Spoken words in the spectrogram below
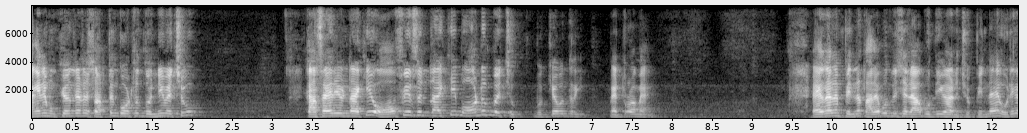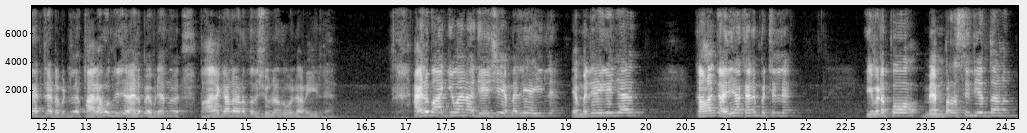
അങ്ങനെ മുഖ്യമന്ത്രിയുടെ ഷർട്ടും കോട്ടും തുന്നി വെച്ചു. കസേര ഉണ്ടാക്കി ഓഫീസ് ഉണ്ടാക്കി ബോർഡും വെച്ചു. മുഖ്യമന്ത്രി മെട്രോമാൻ. ഏതായാലും പിന്നെ തല പൊന്തിച്ചില്ല ആ ബുദ്ധി കാണിച്ചു. പിന്നെ ഒരു കാര്യത്തിൽ ഇടപെട്ടില്ല. തല പൊന്തിച്ചില്ല. അയാളിപ്പോൾ എവിടെയാണെന്ന് പാലക്കാടാണ് തൃശ്ശൂരാണെന്ന് പോലും അറിയില്ല. അയാൾ ഭാഗ്യവാനാ ജയിച്ച് എം എൽ എ ആയില്ല. എം എൽ എ ആയി കഴിഞ്ഞാൽ കളം കരിയാക്കാനും പറ്റില്ല. ഇവിടെ ഇപ്പോൾ മെമ്പർ സ്ഥിതി എന്താണ്?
